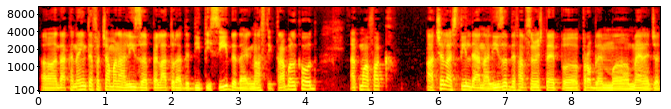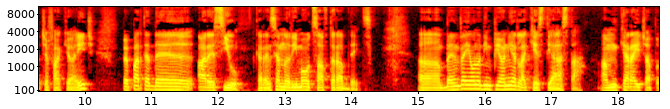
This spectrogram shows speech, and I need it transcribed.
Uh, dacă înainte făceam analiză pe latura de DTC, de Diagnostic Trouble Code, acum fac același stil de analiză, de fapt se numește Problem Manager ce fac eu aici, pe partea de RSU, care înseamnă Remote Software Updates. BMW e unul din pionieri la chestia asta. Am chiar aici pe,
